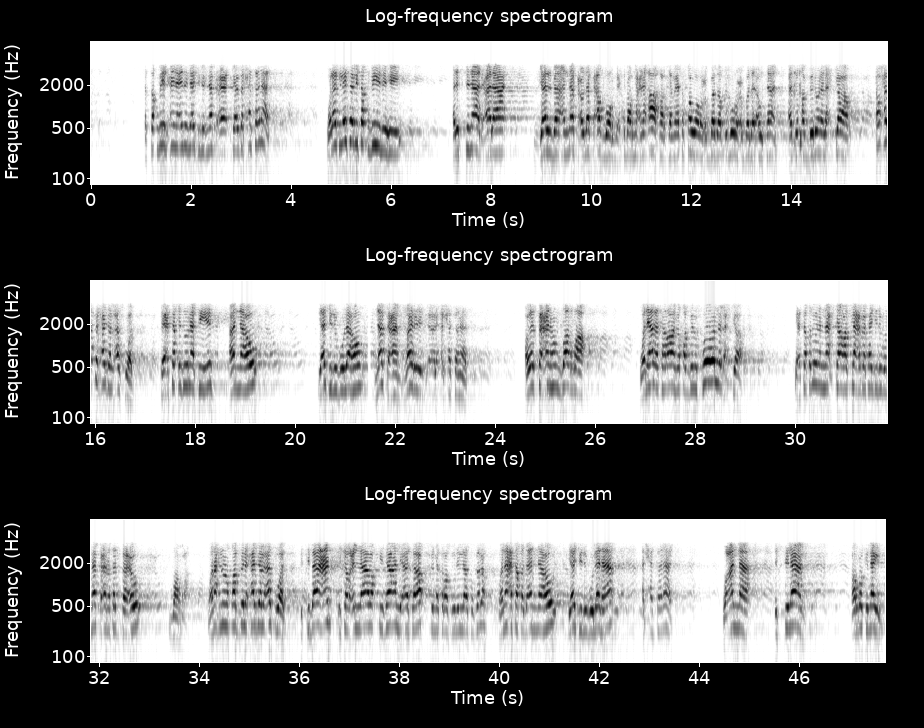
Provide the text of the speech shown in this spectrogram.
التقبيل حينئذ يجلب نفع جلب الحسنات. ولكن ليس بتقبيله الاستناد على جلب النفع ودفع الضر باعتبار معنى آخر كما يتصور عباد القبور وعباد الأوثان. التي يقبلون الأحجار؟ أو حتى الحجر الأسود. فيعتقدون فيه أنه يجلب لهم نفعا غير الحسنات. أو يدفع عنهم ضرا. ولهذا تراهم يقبلون كل الأحجار. يعتقدون أن أحجار الكعبة تجلب نفعا وتدفع ضرا. ونحن نقبل الحجر الأسود اتباعا لشرع الله واقتفاء لآثار سنة رسول الله صلى الله عليه وسلم ونعتقد أنه يجلب لنا الحسنات وأن استلام الركنين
